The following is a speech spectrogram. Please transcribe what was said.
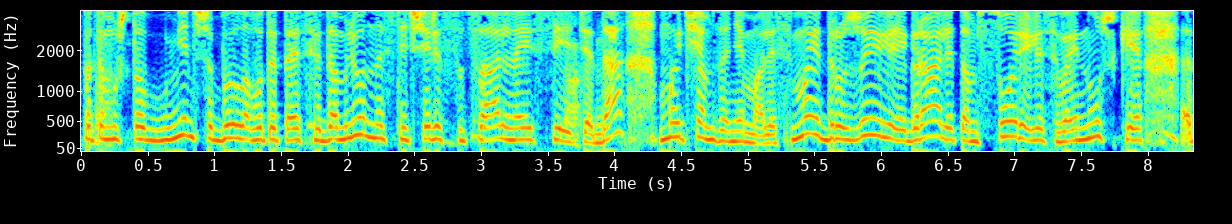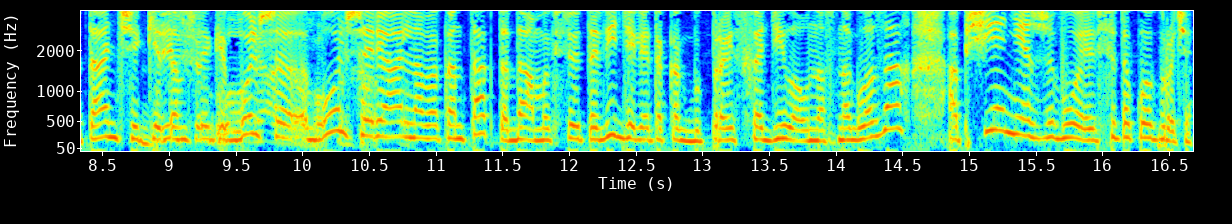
потому что меньше было вот этой осведомленности через социальные сети, Так. да? Мы чем занимались? Мы дружили, играли, там, ссорились, войнушки, э, танчики, там Больше всякие, было больше, реального больше контакта. реального контакта, да, мы все это видели, это как бы происходило у нас на глазах, общение живое и все такое прочее.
